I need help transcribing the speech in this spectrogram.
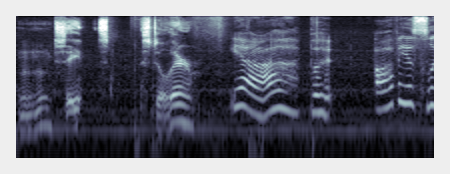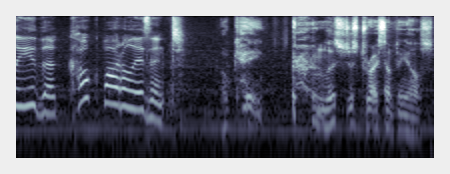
hmm See, it's still there. Yeah, but obviously the Coke bottle isn't. Okay, let's just try something else.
